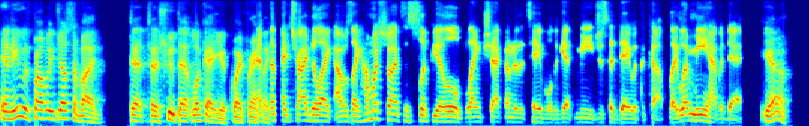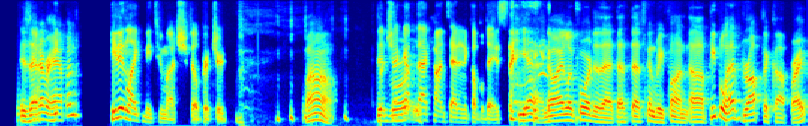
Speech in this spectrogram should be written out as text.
and he was probably justified to, to shoot that look at you, quite frankly. And then I tried to like, I was like, "How much do I have to slip you a little blank check under the table to get me just a day with the cup? Like, let me have a day." Yeah. Has that Yeah. ever happened? He didn't like me too much, Phil Pritchard. Wow. But check Roy- out that content in a couple days. yeah, no, I look forward to that. That that's going to be fun. Uh, people have dropped the cup, right?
